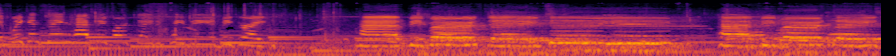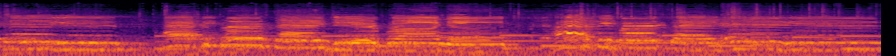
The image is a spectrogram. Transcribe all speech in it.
if we can sing happy birthday to PB, it'd be great. Happy birthday to you. Happy birthday to you. Happy birthday, dear Bronny. Happy birthday to you.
